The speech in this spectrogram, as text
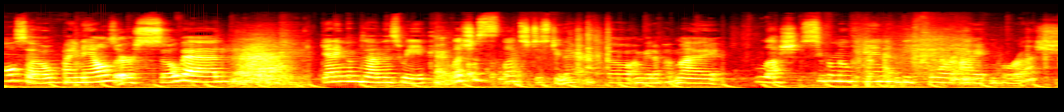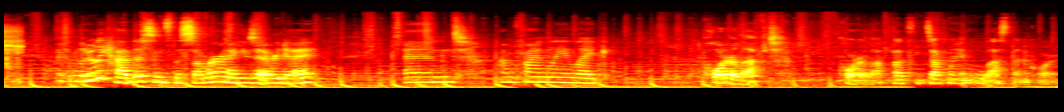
Also, my nails are so bad. Getting them done this week. Okay, let's just let's just do the hair. So I'm gonna put my Lush Super Milk in before I brush. I've literally had this since the summer and I use it every day. And I'm finally like quarter left. Quarter left, that's definitely less than a quarter.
